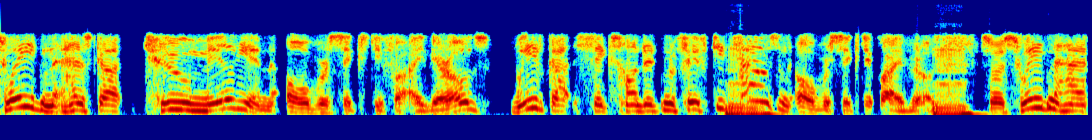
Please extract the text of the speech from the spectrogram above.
Sweden has got 2 million over 65 year olds. We've got 650,000 over 65 year olds. Mm. So Sweden has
